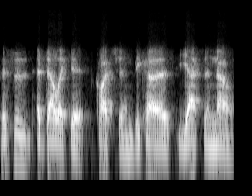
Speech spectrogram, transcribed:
This is a delicate question because yes and no.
